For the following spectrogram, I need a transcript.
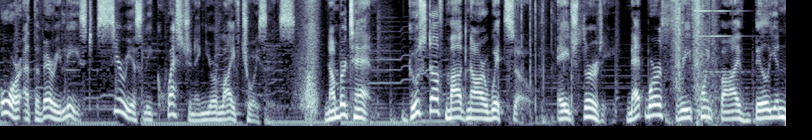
or at the very least, seriously questioning your life choices. Number 10. Gustav Magnar Witzøe, age 30, net worth $3.5 billion.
